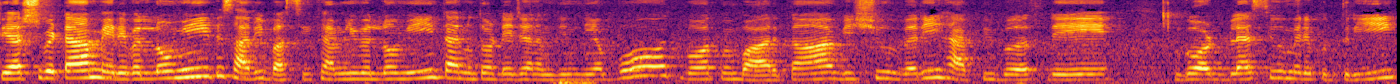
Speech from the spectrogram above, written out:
ਤੇ ਅਰਸ਼ ਬੇਟਾ ਮੇਰੇ ਵੱਲੋਂ ਵੀ ਤੇ ਸਾਰੀ ਬਾਸੀ ਫੈਮਿਲੀ ਵੱਲੋਂ ਵੀ ਤੁਹਾਨੂੰ ਤੁਹਾਡੇ ਜਨਮ ਦਿਨ ਦੀਆਂ ਬਹੁਤ ਬਹੁਤ ਮੁਬਾਰਕਾਂ। Wish you very happy birthday God bless you ਮੇਰੇ ਪੁੱਤਰੀ।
